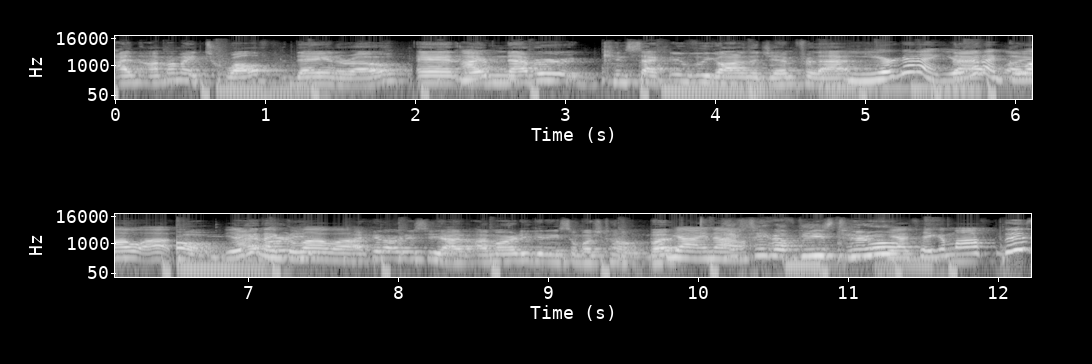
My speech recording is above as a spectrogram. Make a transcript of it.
I'm, I'm on my 12th day in a row, and You're- I've never consecutively gone to the gym for that. You're gonna, you're that, gonna like- glow up. Oh, you're gonna already- glow up. I can already see I, I'm already getting so much tone. But Yeah, I know. I have to take off these two. Yeah, take them off. This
